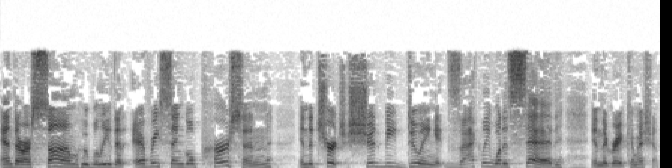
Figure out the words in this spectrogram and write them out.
And there are some who believe that every single person in the church should be doing exactly what is said in the Great Commission.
